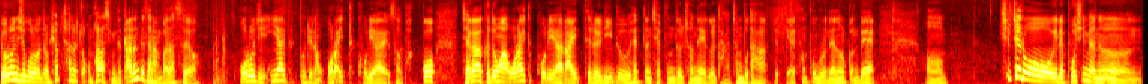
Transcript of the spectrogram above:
이런 식으로 좀 협찬을 조금 받았습니다. 다른 데서는 안 받았어요. 오로지 EI 팩토리랑 오라이트 코리아에서 받고 제가 그동안 오라이트 코리아 라이트를 리뷰했던 제품들 전액을 다 전부 다 이렇게 상품으로 내놓을 건데 어 실제로 이래 보시면은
